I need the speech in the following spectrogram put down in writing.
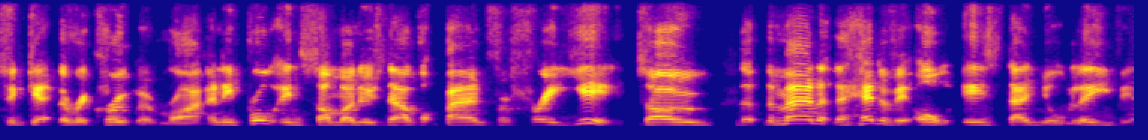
to get the recruitment right. And he brought in someone who's now got banned for three years. So the, the man at the head of it all is Daniel Levy.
